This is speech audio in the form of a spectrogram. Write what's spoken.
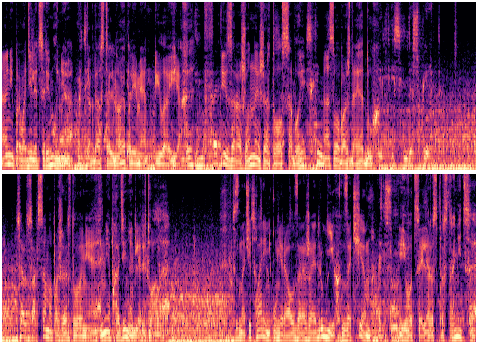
они проводили церемонию, когда остальное племя пило яхы, и зараженный жертвовал собой, освобождая дух. Самопожертвование необходимо для ритуала. Значит, парень умирал, заражая других. Зачем? Его цель — распространиться.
